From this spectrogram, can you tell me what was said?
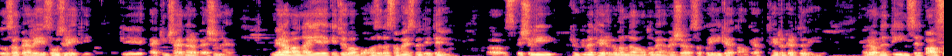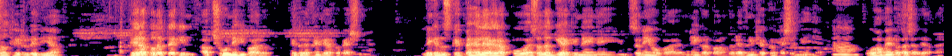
दो साल पहले ये सोच रही थी कि एक्टिंग शायद मेरा पैशन है। मेरा मानना ये है कि जब आप बहुत ज़्यादा समय इसमें देते हैं स्पेशली क्योंकि मैं थिएटर का बंदा हूँ तो मैं हमेशा सबको यही कहता हूँ कि आप थिएटर करते रहिए। अगर आपने तीन से पाँच साल थिएटर पे दिया फिर आपको लगता है कि आप छोड़ नहीं पा रहे हो फिर तो डेफिनेटली आपका पैशन है। लेकिन उसके पहले अगर आपको ऐसा लग गया कि नहीं नहीं मुझसे नहीं हो पा रहा है नहीं कर पा रहा हूँ तो डेफिनेटली आपका पैशन नहीं है। हाँ. वो हमें पता चल जाता है।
